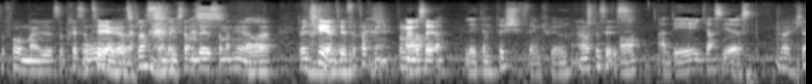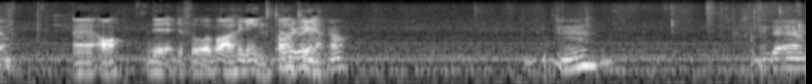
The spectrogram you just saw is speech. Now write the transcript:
så får man ju, så presenteras Oh. glassen liksom. Det är som en hel, Ja. Det är en kreativ förpackning får man Ja. ändå säga. Liten push-funktion. Ja, precis. Ja. det är graciöst. Verkligen. Eh, ja, det, du får bara hugga in. Ta Jag en tugga. Ja. Mm. Det är...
